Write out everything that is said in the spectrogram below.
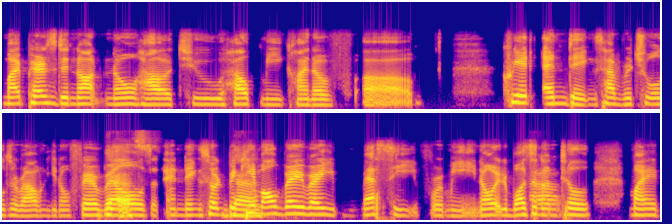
my parents did not know how to help me kind of uh, create endings, have rituals around, you know, farewells and endings. So it became Yes. all very, very messy for me. You know, it wasn't Yeah. until my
